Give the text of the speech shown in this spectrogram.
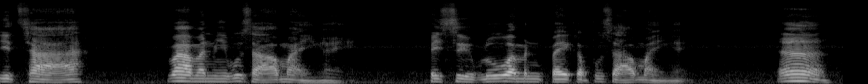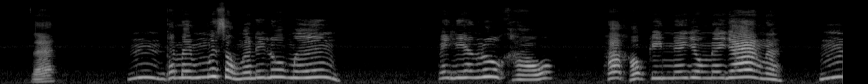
อิจฉา ว่ามันมีผู้สาวใหม่ไง ไปสืบรู้ว่ามันไปกับผู้สาวใหม่ไง เออ นะ อืมทำไมมึงไม่ส่งเงินให้ลูกมึง ไปเลี้ยงลูกเขาพาเขากินเนื้อยงเนื้อย่างนะอืม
